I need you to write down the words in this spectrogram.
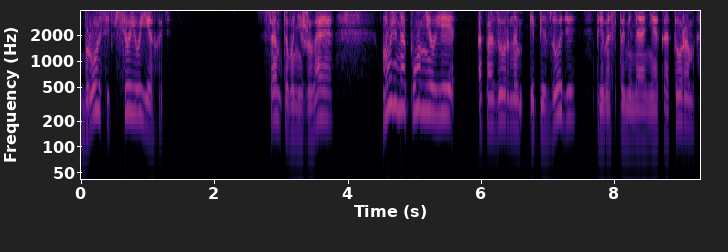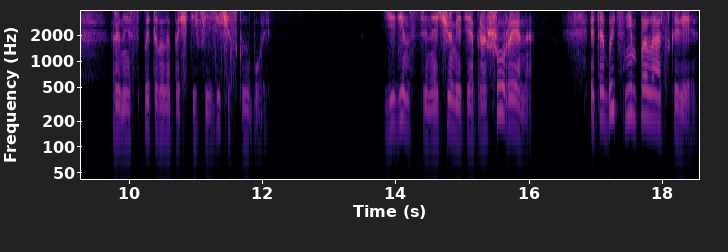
бросить все и уехать. Сам того не желая, Мори напомнил ей о позорном эпизоде, при воспоминании о котором Рене испытывала почти физическую боль. Единственное, о чем я тебя прошу, Рена, это быть с ним поласковее.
